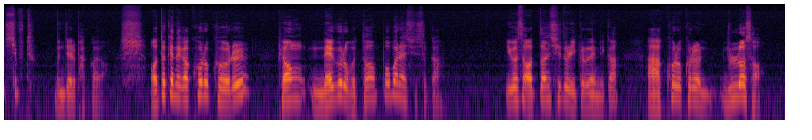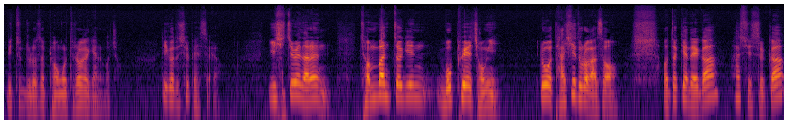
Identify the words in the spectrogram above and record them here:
시프트 문제를 바꿔요. 어떻게 내가 코르크를 병 넥으로부터 뽑아낼 수 있을까? 이것은 어떤 시도를 이끌어냅니까? 아, 코르크를 눌러서 밑으로 눌러서 병으로 들어가게 하는 거죠. 근데 이것도 실패했어요. 이 시점에 나는 전반적인 목표의 정의로 다시 돌아가서 어떻게 내가 할 수 있을까?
